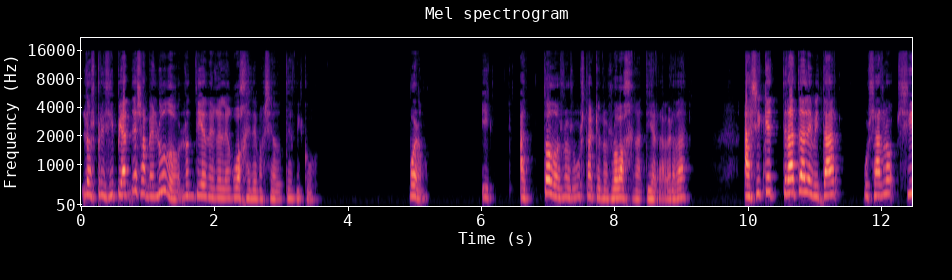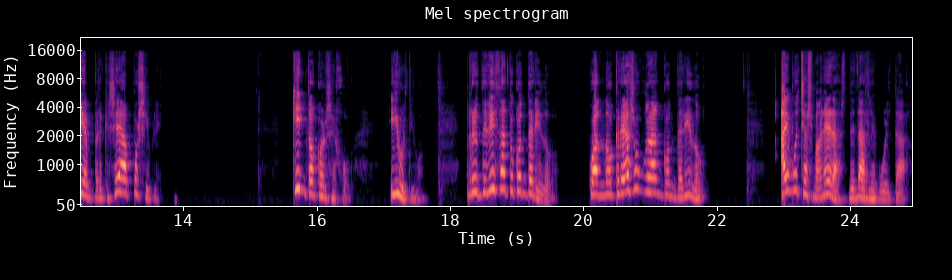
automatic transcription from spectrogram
los principiantes a menudo no entienden el lenguaje demasiado técnico. Bueno, a todos nos gusta que nos lo bajen a tierra, ¿verdad? Así que trata de evitar usarlo siempre que sea posible. Quinto consejo y último. Reutiliza tu contenido. Cuando creas un gran contenido, Hay muchas maneras de darle vuelta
